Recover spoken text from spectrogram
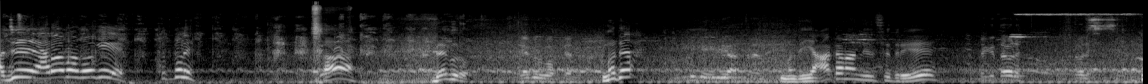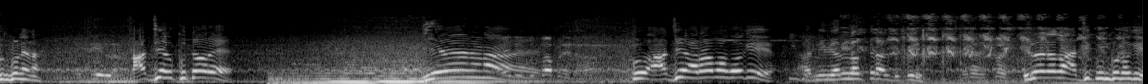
ಅಜ್ಜಿ, ಆರಾಮಾಗಿ ಹೋಗಿ ಕುತ್ಕೊಳ್ಳಿ. ಹಾ, ಬೇಗೂರು. ಮತ್ತೆ? ಮತ್ತೆ ಯಾಕಣ್ಣ ನಿಲ್ಸಿದ್ರಿ? ಕುತ್ಕೊಳ್ಳಿ ಅಣ್ಣ. ಅಜ್ಜಿ ಅಲ್ಲಿ ಕೂತವ್ರೆ. ಏನಣ್ಣ? ಅಜ್ಜಿ ಆರಾಮಾಗಿ ಹೋಗಿ. ನೀವೆಲ್ಲ ಹೋಗ್ತೀರಾ ಅಲ್ಲಿ ಬಿಟ್ಬಿಡಿ. ಇಲ್ಲ ಇಲ್ಲ ಇಲ್ಲ ಅಜ್ಜಿ ಕುಂದ್ಕೊಂಡು ಹೋಗಿ.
